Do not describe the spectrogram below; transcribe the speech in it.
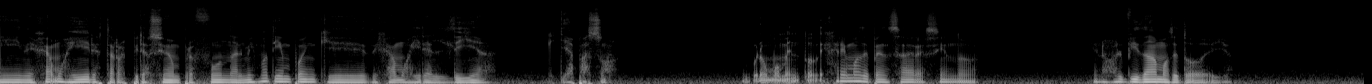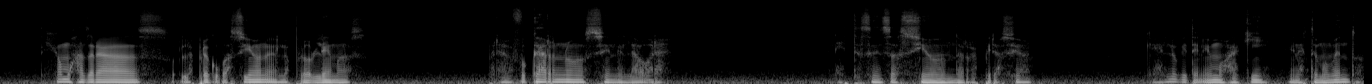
Y dejamos ir esta respiración profunda al mismo tiempo en que dejamos ir el día que ya pasó. Y por un momento dejaremos de pensar haciendo que nos olvidamos de todo ello. Dejamos atrás las preocupaciones, los problemas, para enfocarnos en el ahora, en esta sensación de respiración, que es lo que tenemos aquí en este momento.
